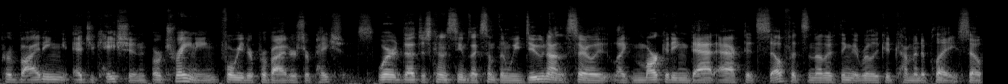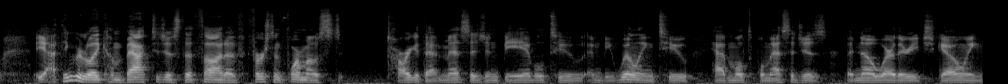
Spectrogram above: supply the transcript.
providing education or training for either providers or patients? Where that just kind of seems like something we do, not necessarily like marketing that act itself. It's another thing that really could come into play. So, yeah, I think we really come back to just the thought of first and foremost target that message and be able to and be willing to have multiple messages but know where they're each going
